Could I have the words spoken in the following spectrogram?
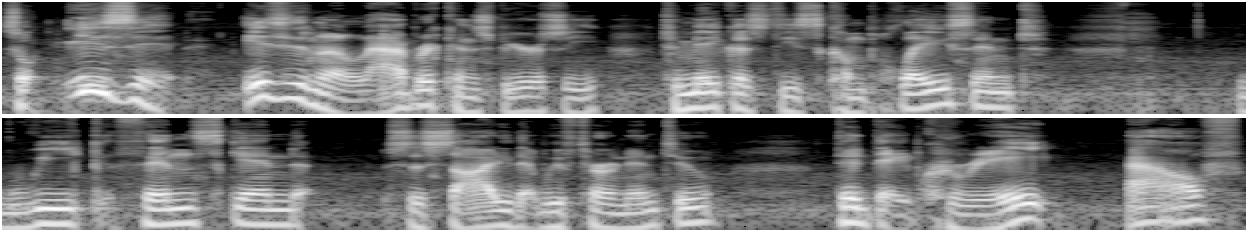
So is it is it an elaborate conspiracy to make us these complacent, weak, thin-skinned society that we've turned into? Did they create Alf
